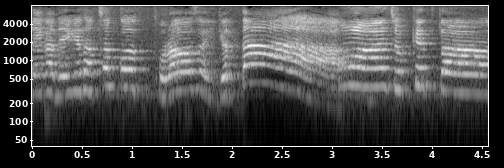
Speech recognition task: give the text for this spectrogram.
내가 네 개 다 찾고 돌아와서 이겼다. 우와, 좋겠다.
